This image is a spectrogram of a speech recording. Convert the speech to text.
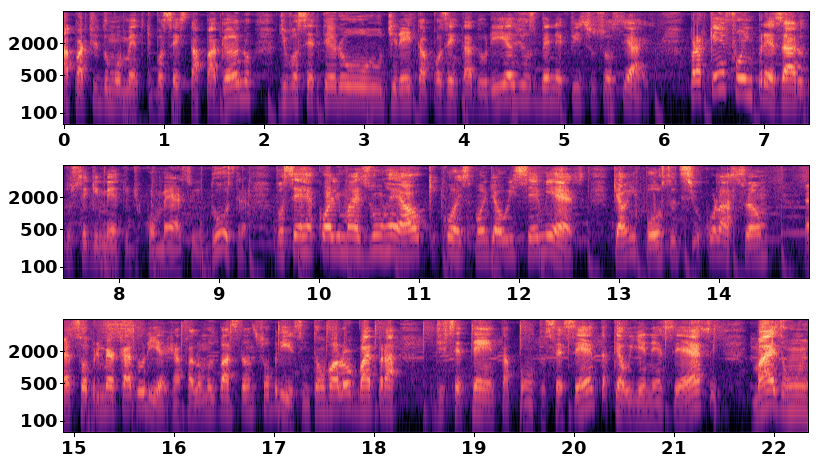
a partir do momento que você está pagando, de você ter o direito à aposentadoria e os benefícios sociais. Para quem for empresário do segmento de comércio e indústria, você recolhe mais um real que corresponde ao ICMS, que é o imposto de circulação é, sobre mercadoria. Já falamos bastante sobre isso. Então o valor vai para de 70,60, que é o INSS, mais um,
